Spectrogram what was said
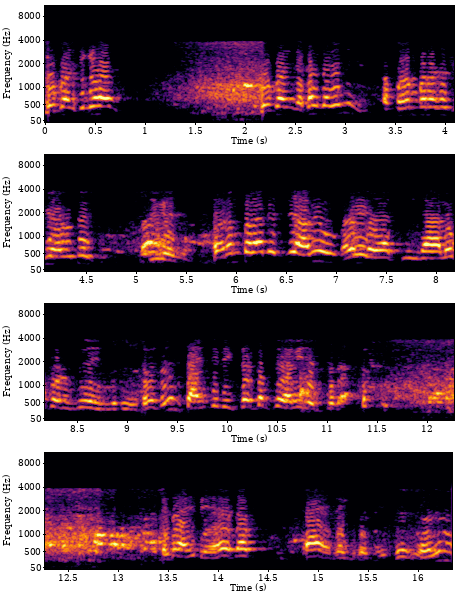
લોકોને શીખેવા લોકોની નકલ કરે છે ને? પરંપરાગત જે આવ્યું તે છે? પરંપરાગત જે આવ્યું આ લોકોનું છે એ બધું. ખબર છે ને સાયન્ટિફિક ચેકઅપ છે આવી જ બધા. એ તો અહીં બે હજાર થાય એટલે કે બધું. ખબર છે ને?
